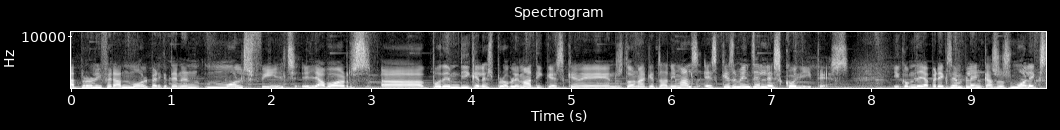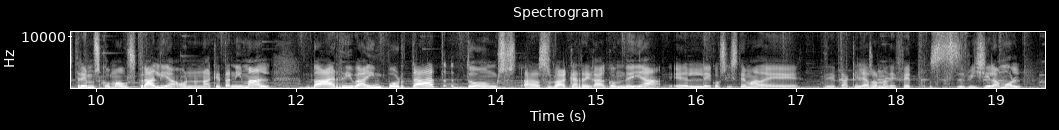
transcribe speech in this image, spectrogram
ha proliferat molt perquè tenen molts fills. Llavors, eh, podem dir que les problemàtiques que ens donen aquests animals és que es mengen les collites. I com deia, per exemple, en casos molt extrems com Austràlia, on aquest animal va arribar importat, doncs es va carregar, com deia, l'ecosistema d'aquella zona. De fet, es vigila molt.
